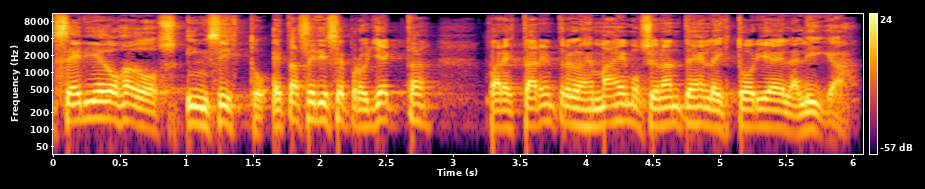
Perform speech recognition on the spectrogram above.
serie 2 a 2, insisto, esta serie se proyecta para estar entre las más emocionantes en la historia de la liga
